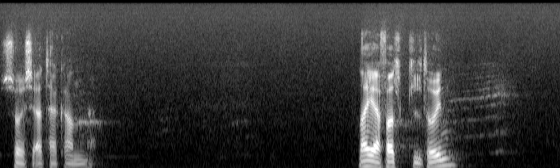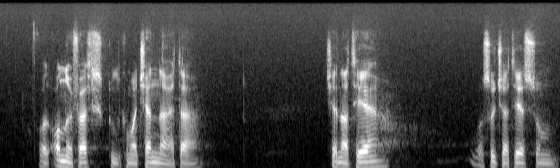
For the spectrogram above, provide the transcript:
så at jeg kan leie folk til tøyen og at andre folk skulle komme og kjenne dette kjenne til og så til som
